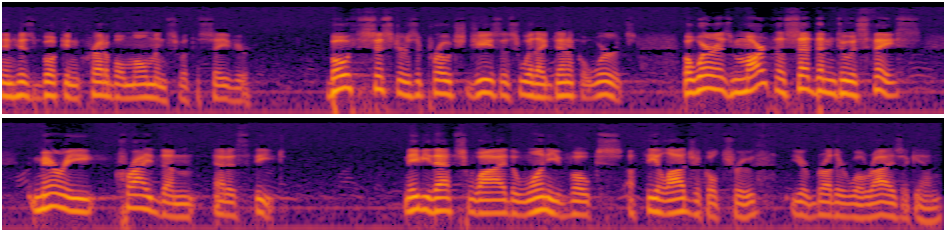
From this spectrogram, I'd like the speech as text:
in his book, Incredible Moments with the Savior. Both sisters approached Jesus with identical words, but whereas Martha said them to his face, Mary cried them at his feet. Maybe that's why the one evokes a theological truth, your brother will rise again,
